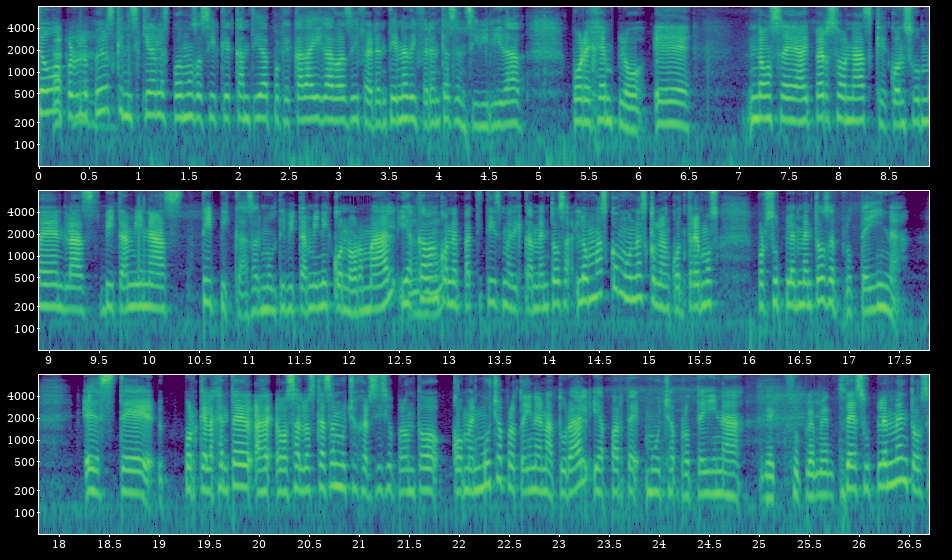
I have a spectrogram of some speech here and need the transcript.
no, pero lo peor es que ni siquiera les podemos decir qué cantidad, porque cada hígado es diferente, tiene diferente sensibilidad. Por ejemplo, eh, no sé, hay personas que consumen las vitaminas típicas, el multivitamínico normal, y acaban con hepatitis medicamentosa. Lo más común es que lo encontremos por suplementos de proteína este, porque la gente, ah, o sea, los que hacen mucho ejercicio pronto comen mucha proteína natural y aparte mucha proteína de suplementos. De suplementos,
